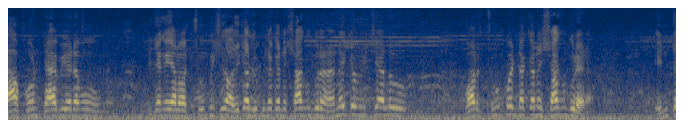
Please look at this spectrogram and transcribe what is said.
నా ఫోన్ ట్యాప్ చేయడము నిజంగా ఇలా చూపించిన అధికారులు చూపించకనే షాక్ గురైన అనేక విషయాలు వారు చూపెట్టకనే షాక్ గురైన. ఎంత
